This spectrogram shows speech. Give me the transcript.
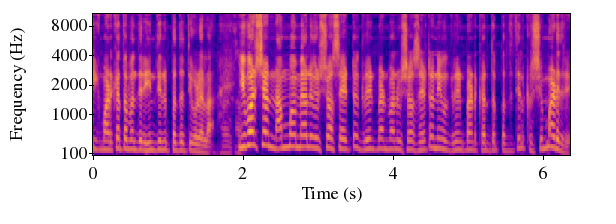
ಈಗ ಮಾಡ್ಕೊತ ಬಂದಿರಿ ಹಿಂದಿನ ಪದ್ಧತಿಗಳೆಲ್ಲ. ಈ ವರ್ಷ ನಮ್ಮ ಮೇಲೆ ವಿಶ್ವಾಸ ಇಟ್ಟು ಗ್ರೀನ್ ಪ್ಯಾಂಟ್ ಮೇಲೆ ವಿಶ್ವಾಸ ಇಟ್ಟು ನೀವು ಗ್ರೀನ್ ಪ್ಯಾಂಟ್ ಕರೆದ ಪದ್ಧತಿಯಲ್ಲಿ ಕೃಷಿ ಮಾಡಿದ್ರಿ.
